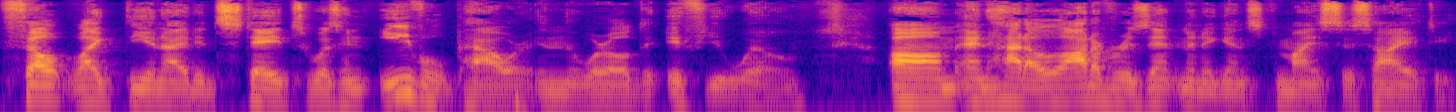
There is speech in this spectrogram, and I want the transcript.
felt like the United States was an evil power in the world, if you will, um, and had a lot of resentment against my society.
